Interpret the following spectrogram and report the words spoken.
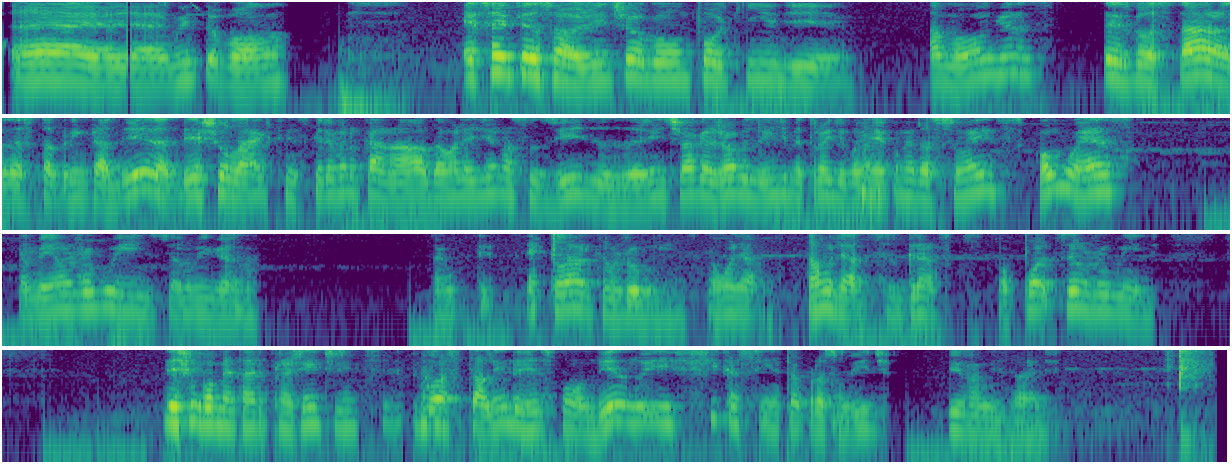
ai, ai, ai, muito bom. É isso aí, pessoal. A gente jogou um pouquinho de Among Us. Vocês gostaram desta brincadeira? Deixa o like, se inscreva no canal, dá uma olhadinha nos nossos vídeos. A gente joga jogos indie, Metroidvania e recomendações, como essa. Também é um jogo indie, se eu não me engano. É claro que é um jogo indie, dá uma olhada. Dá uma olhada, esses gráficos. Só pode ser um jogo indie. Deixa um comentário pra gente, a gente gosta de estar lendo e respondendo. E fica assim, até o próximo vídeo. Viva a amizade!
